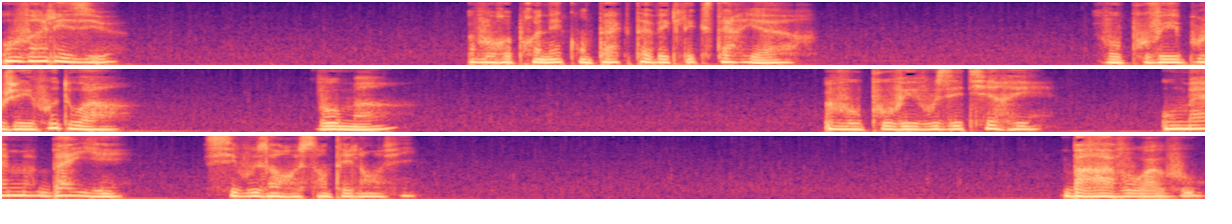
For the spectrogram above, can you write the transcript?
ouvrez les yeux. Vous reprenez contact avec l'extérieur. Vous pouvez bouger vos doigts, vos mains. Vous pouvez vous étirer ou même bailler si vous en ressentez l'envie. Bravo à vous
